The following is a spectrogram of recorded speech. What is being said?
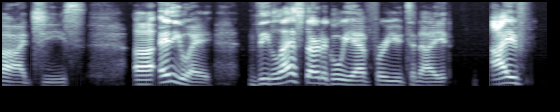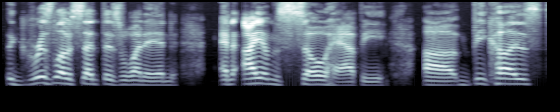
Ah, jeez. Uh, anyway, the last article we have for you tonight, I've Grislow sent this one in, and I am so happy uh, because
